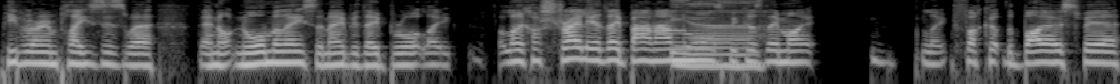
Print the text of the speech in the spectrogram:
people are in places where they're not normally. So maybe they brought like like Australia, they ban animals Yeah. because they might like fuck up the biosphere.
